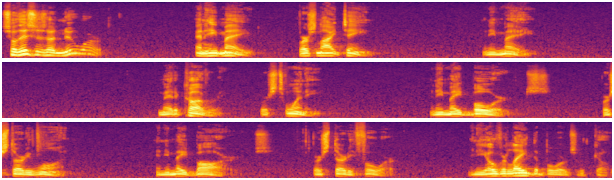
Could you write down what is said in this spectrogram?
So this is a new work. And he made. Verse 19. And he made. Made a covering. Verse 20. And he made boards. Verse 31. And he made bars. Verse 34. And he overlaid the boards with gold.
